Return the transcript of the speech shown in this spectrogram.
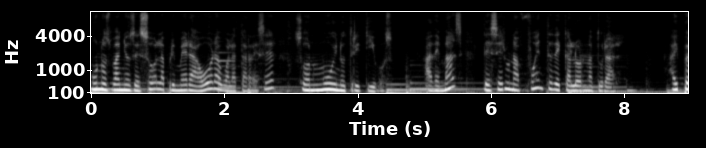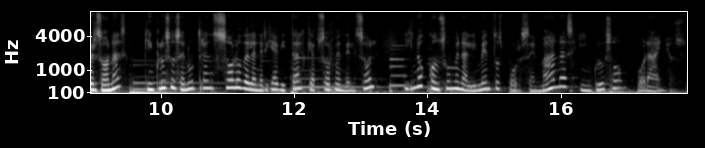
Unos baños de sol a primera hora o al atardecer son muy nutritivos, además de ser una fuente de calor natural. Hay personas que incluso se nutren solo de la energía vital que absorben del sol y no consumen alimentos por semanas, incluso por años.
